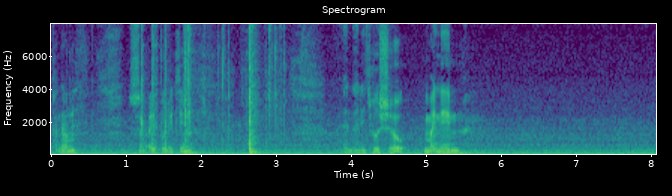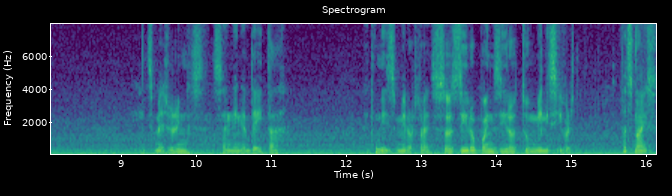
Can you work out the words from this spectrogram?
Panam. So I put it in and then it will show my name. It's measuring, sending a data. I think is mirrored, right? So 0.02 millisievert. That's nice.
